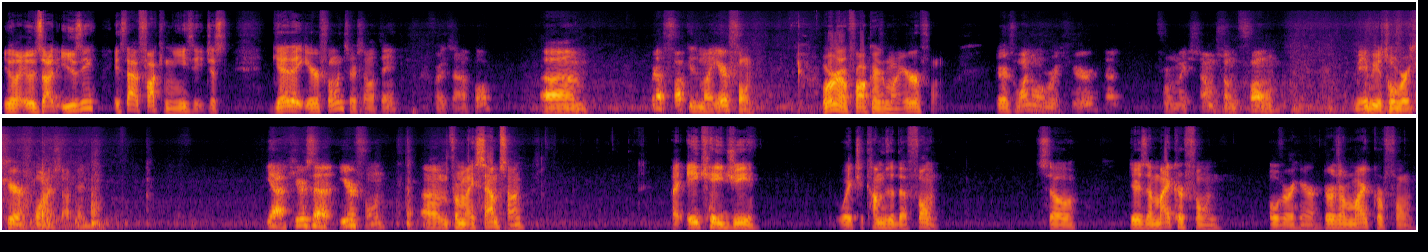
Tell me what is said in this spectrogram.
You're like, is that easy? It's not fucking easy. Just get the earphones or something. For example, um, where the fuck is my earphone? Where the fuck is my earphone? There's one over here that for my Samsung phone. Maybe it's over here. One second. Yeah, here's a earphone um, from my Samsung, a AKG, which comes with the phone. So there's a microphone over here. There's a microphone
